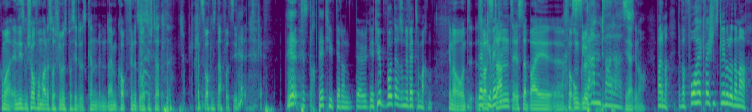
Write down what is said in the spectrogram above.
Guck mal, in diesem Showformat ist was Schlimmes passiert. Das kann, in deinem Kopf findet sowas nicht statt. Kannst du überhaupt nicht nachvollziehen. Das ist doch der Typ, der dann. Der, der Typ wollte so eine Wette machen. Genau, und es war ein gewettet? Stunt, er ist dabei äh, verunglückt. Stunt war das. Ja, genau. Warte mal, der war vorher Querschnittslähmung oder danach?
